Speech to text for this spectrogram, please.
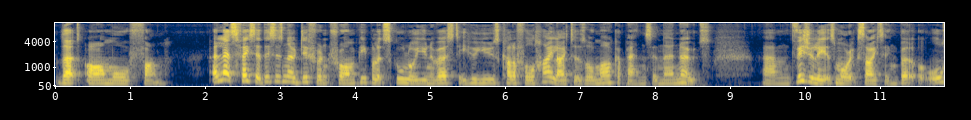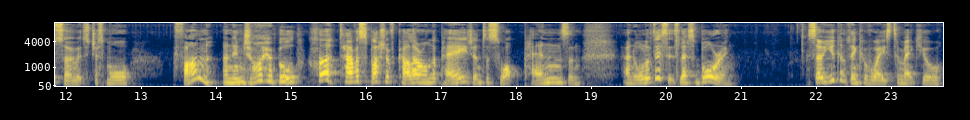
that are more fun. And let's face it, this is no different from people at school or university who use colourful highlighters or marker pens in their notes. Um, visually, it's more exciting, but also it's just more fun and enjoyable to have a splash of colour on the page and to swap pens and and all of this. It's less boring. So you can think of ways to make your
